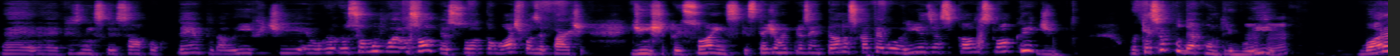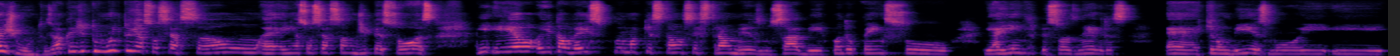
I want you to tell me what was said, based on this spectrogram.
é, fiz uma inscrição há pouco tempo da WIFT. Eu, eu, eu, sou uma, eu sou uma pessoa que eu gosto de fazer parte de instituições que estejam representando as categorias e as causas que eu acredito. Porque se eu puder contribuir, uhum. bora juntos. Eu acredito muito em associação, é, em associação de pessoas e, e, eu, e talvez por uma questão ancestral mesmo, sabe? Quando eu penso e aí, entre pessoas negras, é, quilombismo e,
